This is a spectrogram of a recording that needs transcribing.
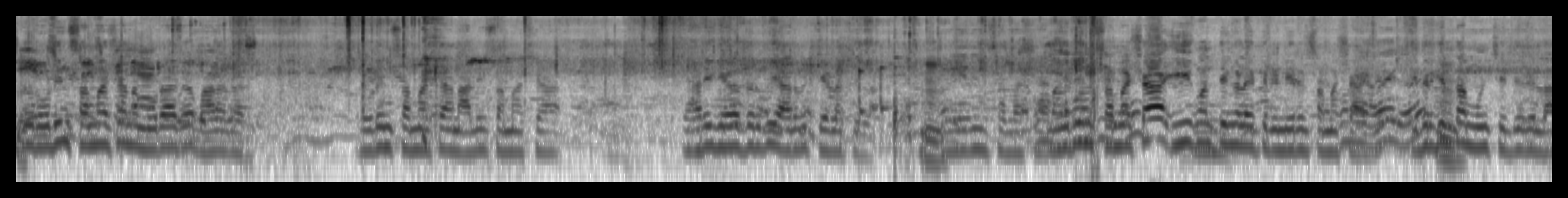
ಇದು ರೋಡಿನ ಸಮಸ್ಯೆ ನಮ್ಮ ಊರಾಗ ಭಾಳ ಅದ ರೀ. ರೋಡಿನ ಸಮಸ್ಯೆ ನಾಲಿ ಸಮಸ್ಯೆ ಯಾರಿಗೆ ಹೇಳಿದ್ರು ಭೀ ಯಾರು ಭೀ ಕೇಳತ್ತಿಲ್ಲ. ನೀರಿನ ಸಮಸ್ಯೆ ನೀರಿನ ಸಮಸ್ಯೆ ಈಗ ಒಂದು ತಿಂಗಳು ಐತ್ರಿ ನೀರಿನ ಸಮಸ್ಯೆ ಆಗಿ. ಇದ್ರಗಿಂತ ಮುಂಚೆ ಇದ್ದಿದ್ದಿಲ್ಲ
